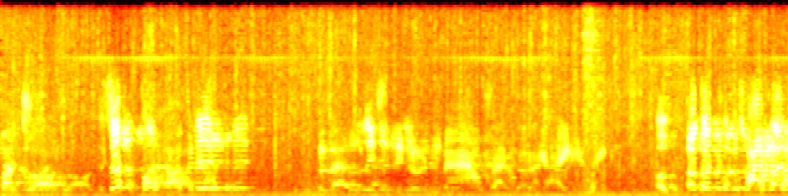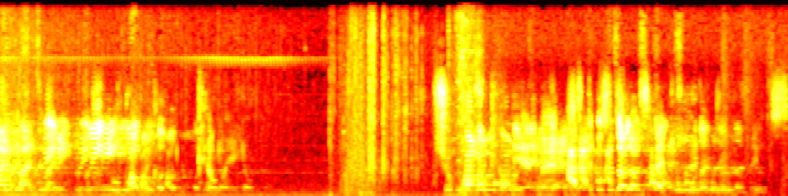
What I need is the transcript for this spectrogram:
my god. Is that happening? Literally going now. Oh, I'm gonna put the firefly Green, green will probably kill me. She'll probably kill me anyway after the stun cycle and then the things.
